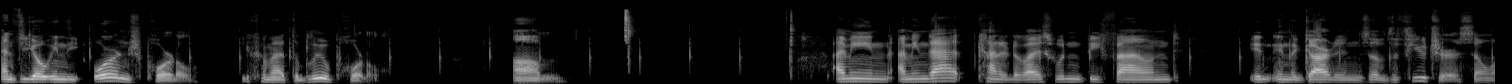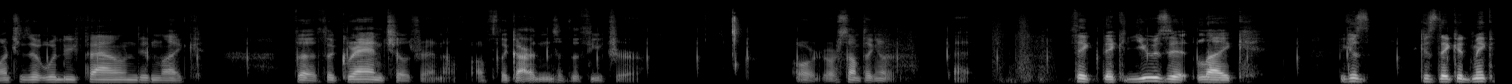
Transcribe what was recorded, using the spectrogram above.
And if you go in the orange portal, you come out the blue portal. Um, I mean, I mean that kind of device wouldn't be found in in the gardens of the future so much as it would be found in like the the grandchildren of, of the gardens of the future, or or something of that. They they could use it like because because they could make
